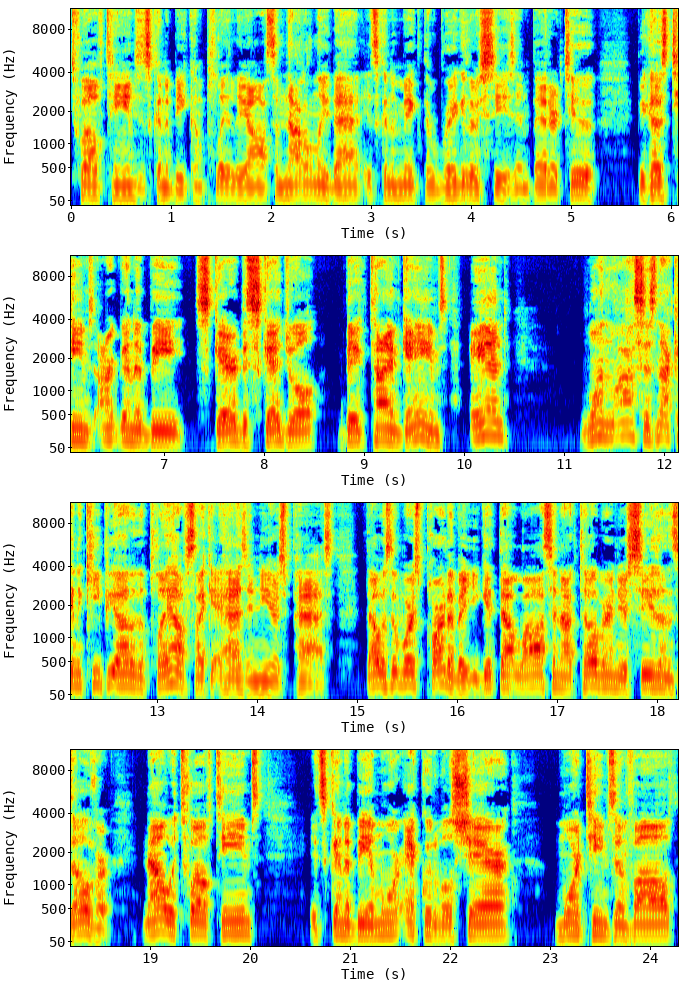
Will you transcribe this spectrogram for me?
12 teams, it's going to be completely awesome. Not only that, it's going to make the regular season better too because teams aren't going to be scared to schedule big time games. And one loss is not going to keep you out of the playoffs like it has in years past. That was the worst part of it. You get that loss in October and your season's over. Now with 12 teams, it's going to be a more equitable share, more teams involved,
